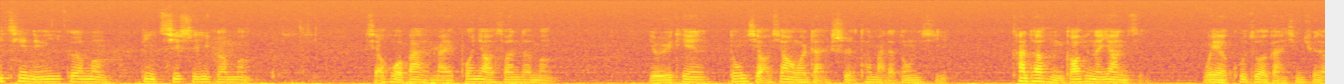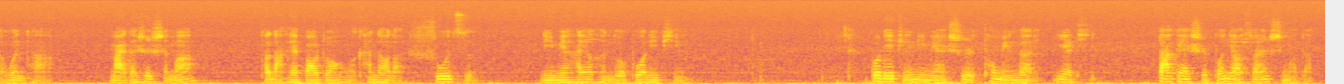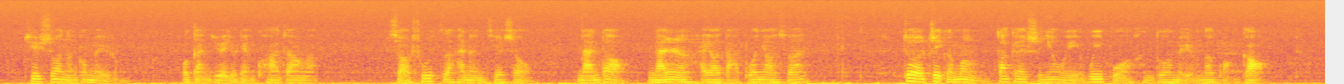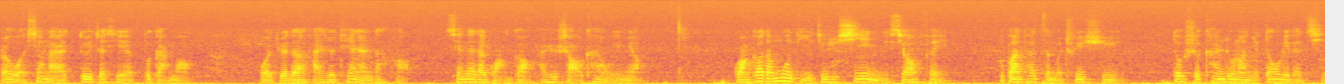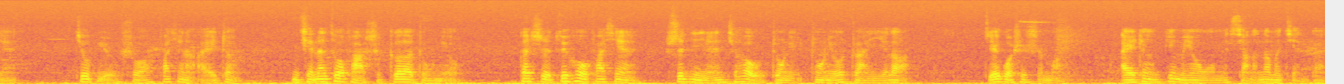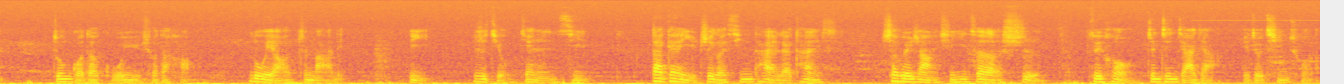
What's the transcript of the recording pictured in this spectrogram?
一千零一个梦，第七十一个梦。小伙伴买玻尿酸的梦。有一天，东晓向我展示他买的东西，看他很高兴的样子，我也故作感兴趣的问他，买的是什么？他打开包装，我看到了梳子，里面还有很多玻璃瓶。玻璃瓶里面是透明的液体，大概是玻尿酸什么的，据说能够美容。我感觉有点夸张了，小叔子还能接受，难道男人还要打玻尿酸？做这个梦大概是因为微博很多美容的广告，而我向来对这些不感冒，我觉得还是天然的好。现在的广告还是少看为妙。广告的目的就是吸引你消费，不管他怎么吹嘘，都是看中了你兜里的钱。就比如说发现了癌症，以前的做法是割了肿瘤。但是最后发现，十几年之后肿瘤肿瘤转移了，结果是什么？癌症并没有我们想的那么简单。中国的古语说得好：“路遥知马力，力日久见人心。”大概以这个心态来看，社会上形形色色的事，最后真真假假也就清楚了。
